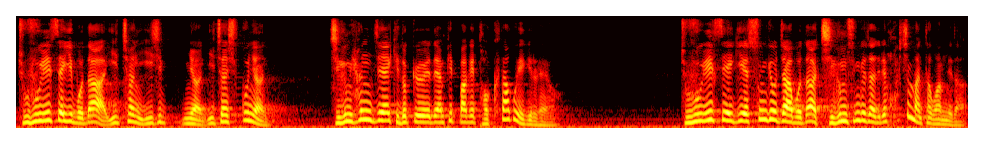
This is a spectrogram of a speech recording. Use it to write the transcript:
주후 1세기보다 2020년, 2019년, 지금 현재 기독교에 대한 핍박이 더 크다고 얘기를 해요. 주후 1세기의 순교자보다 지금 순교자들이 훨씬 많다고 합니다.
